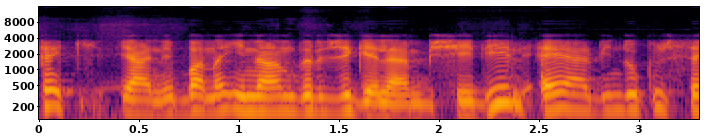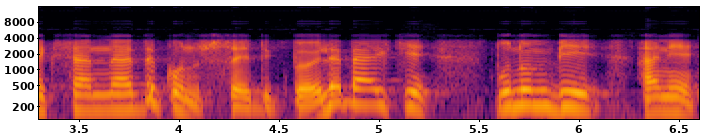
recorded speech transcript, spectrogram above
Pek yani bana inandırıcı gelen bir şey değil. Eğer 1980'lerde konuşsaydık böyle belki bunun bir hani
